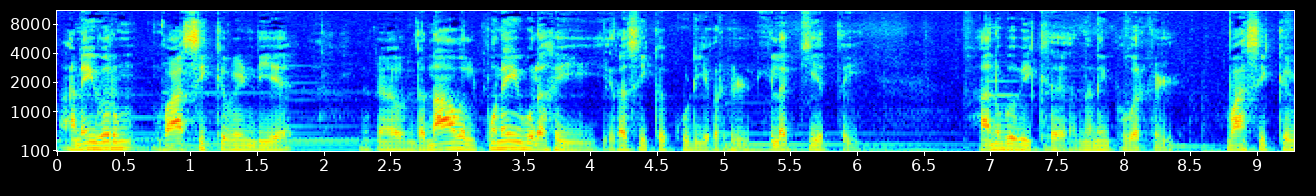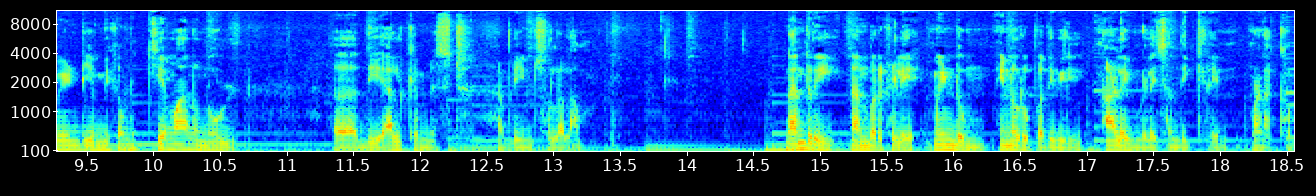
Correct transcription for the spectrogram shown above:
அனைவரும் வாசிக்க வேண்டிய இந்த நாவல் புனை உலகை ரசிக்கக்கூடியவர்கள் இலக்கியத்தை அனுபவிக்க நினைப்பவர்கள் வாசிக்க வேண்டிய மிக முக்கியமான நூல் தி அல்கெமிஸ்ட் அப்படின்னு சொல்லலாம். நன்றி நண்பர்களே. மீண்டும் இன்னொரு பதிவில் நாளை உங்களை சந்திக்கிறேன். வணக்கம்.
